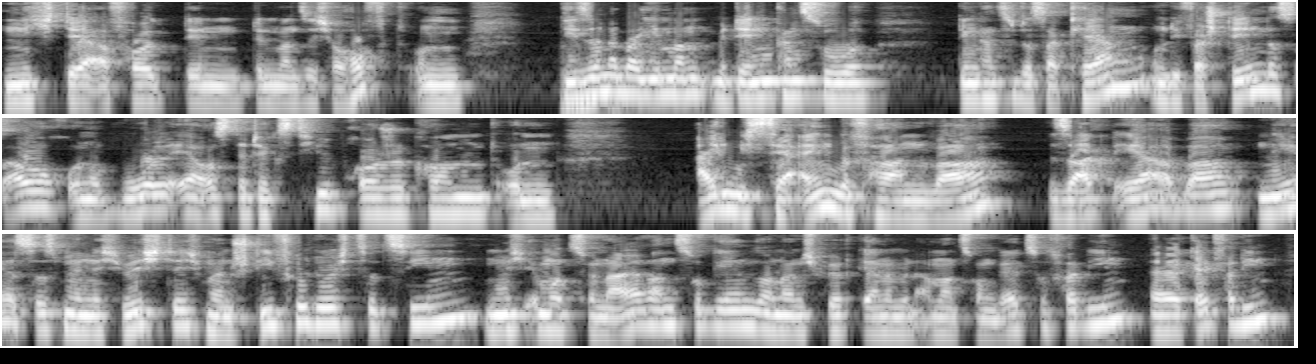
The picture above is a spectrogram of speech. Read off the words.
nicht der Erfolg, den, den man sich erhofft. Und die mhm. sind aber jemand, mit denen kannst du, denen kannst du das erklären und die verstehen das auch. Und obwohl er aus der Textilbranche kommt und eigentlich sehr eingefahren war, sagt er aber, nee, es ist mir nicht wichtig, meinen Stiefel durchzuziehen, nicht emotional ranzugehen, sondern ich würde gerne mit Amazon Geld zu verdienen, äh, Geld verdienen.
